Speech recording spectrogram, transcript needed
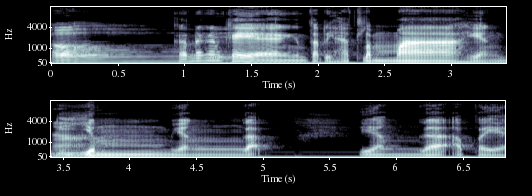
Oh. Karena kan iya. kayak yang terlihat lemah, yang Ah. diem, yang nggak yang nggak apa ya,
